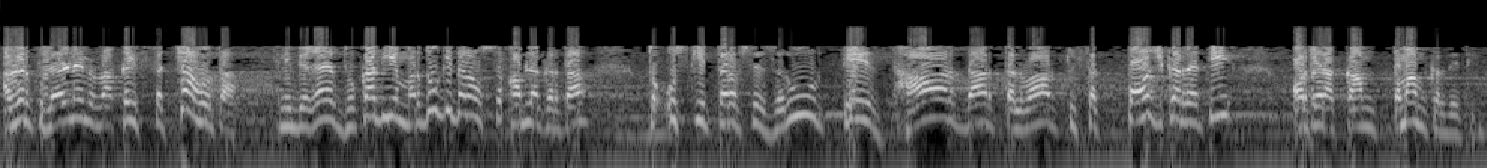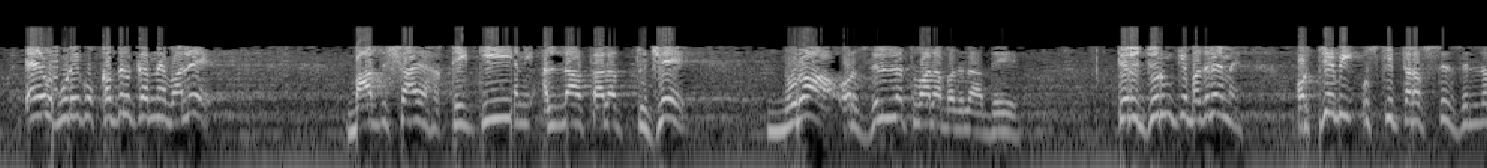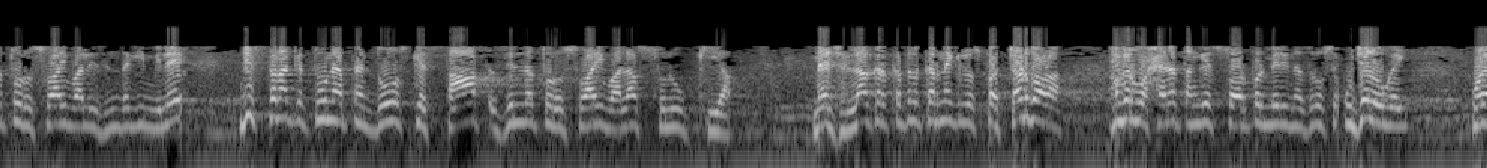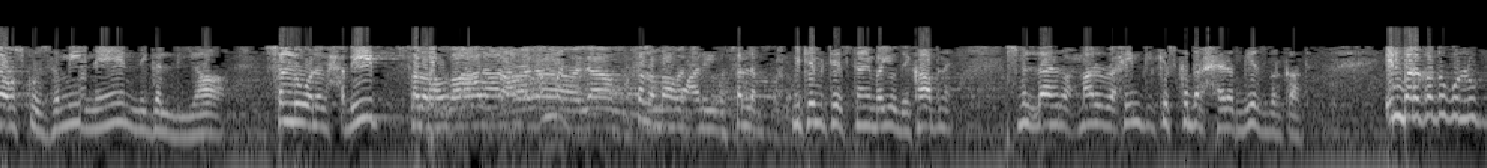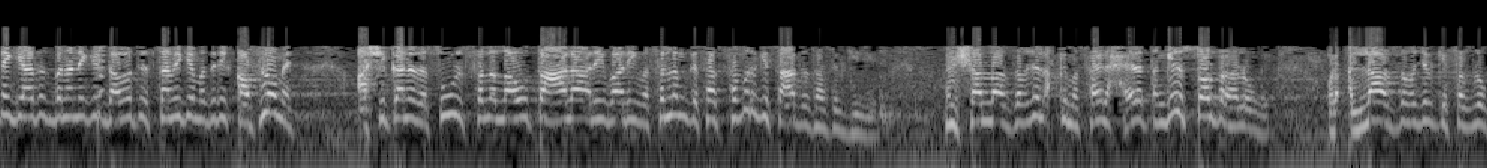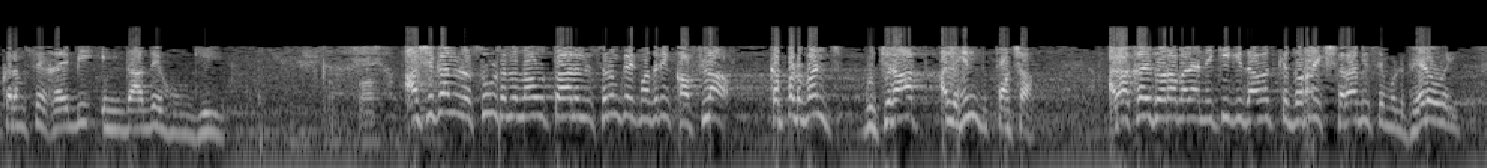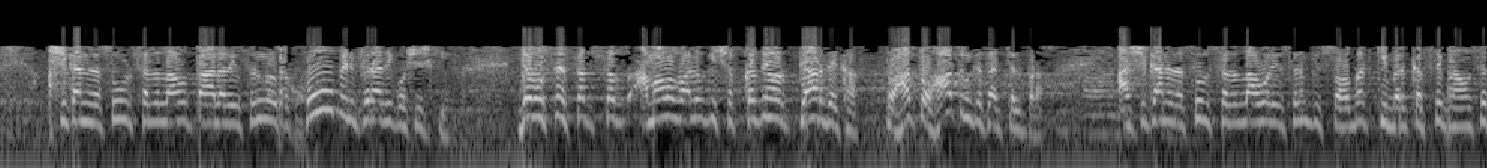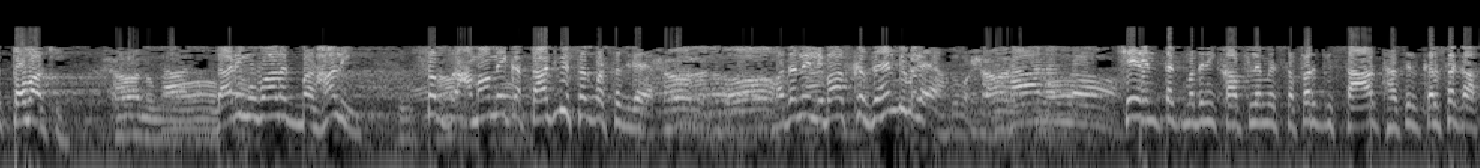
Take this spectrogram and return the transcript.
اگر تو لڑنے میں واقعی سچا ہوتا یعنی بغیر دھوکہ دیے مردوں کی طرح اس سے قابلہ کرتا، تو اس کی طرف سے ضرور تیز دھار دار تلوار تجھ تک پہنچ کر رہتی اور تیرا کام تمام کر دیتی۔ اے بوڑھے کو قتل کرنے والے، بادشاہ حقیقی یعنی اللہ تعالیٰ تجھے برا اور ذلت والا بدلہ دے۔ تیرے جرم کے بدلے میں اور تجھے بھی اس کی طرف سے ذلت و رسوائی والی زندگی ملے جس طرح کہ تو نے اپنے دوست کے ساتھ ذلت و رسوائی والا سلوک کیا۔ میں جھلا کر قتل کرنے کے لیے اس پر چڑھ دوڑا مگر وہ حیرت انگیز طور پر میری نظروں سے اجل ہو گئی۔ وہ اس کو زمین نے نگل لیا۔ صلو علی الحبیب صلی اللہ علیہ وسلم۔ میٹھے میٹھے اسلامی بھائیوں دیکھا آپ نے۔ بسم اللہ الرحمن الرحیم کی کس قدر حیرت انگیز برکات ہے۔ ان برکتوں کو لوٹنے کی عادت بنانے کے لیے دعوت اسلامی کے مدنی قافلوں میں عاشقان رسول صلی اللہ تعالی علیہ وسلم کے ساتھ سفر کی سعادت حاصل کیجیے۔ ان شاء اللہ آپ کے مسائل حیرت انگیز طور پر حل ہوں گے۔ اور اللہ کے فضل و کرم سے غیبی امدادیں ہوں گی۔ عاشقان رسول صلی اللہ تعالی علیہ وسلم کا ایک مدنی قافلہ کپڑ ونج گجرات، الہند پہنچا۔ علاقائی دورہ والا نکی کی دعوت کے دوران ایک شرابی سے مٹ بھیڑ ہو گئی۔ عاشقان رسول صلی اللہ تعالی علیہ وسلم نے خوب انفرادی کوشش کی۔ جب اس نے سب سب امام والوں کی شفقتیں اور پیار دیکھا تو ہاتھوں ہاتھ ان کے ساتھ چل پڑا۔ عاشقان رسول صلی اللہ علیہ وسلم کی صحبت کی برکت سے گاؤں سے توبہ کی۔ داڑھی مبارک بڑھا لی۔ سب امامے کا تاج بھی سر پر سج گیا۔ مدنی لباس کا ذہن بھی گیا چھ دن تک مدنی قافلے میں سفر کی ساتھ حاصل کر سکا۔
